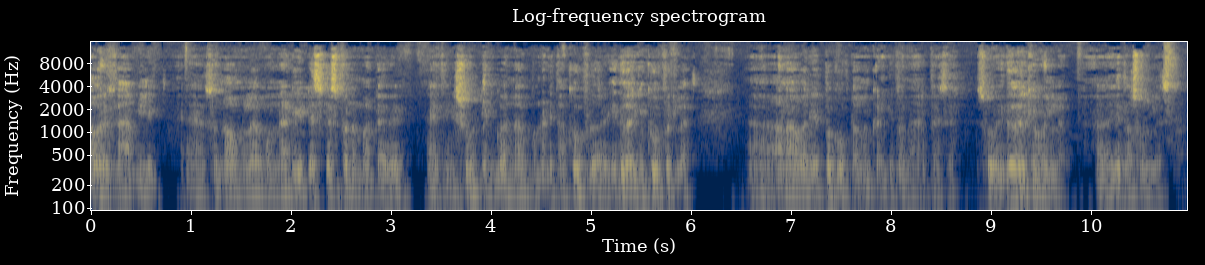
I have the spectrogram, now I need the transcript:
அவர் ஃபேமிலி ஸோ அவங்கள முன்னாடியே டிஸ்கஸ் பண்ண மாட்டாரு. ஐ திங்க் ஷூட்டிங் பண்ண முன்னாடி தான் கூப்பிடுவாரு. இது வரைக்கும் கூப்பிடல. அஹ், ஆனா அவர் எப்போ கூப்பிட்டாலும் கண்டிப்பா நான் இருப்பேன் சார் ஸோ இது வரைக்கும் இல்லை. எதுவும் சொல்லல சார்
